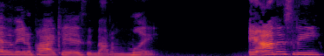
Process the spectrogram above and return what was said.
haven't made a podcast in about a month. And honestly,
